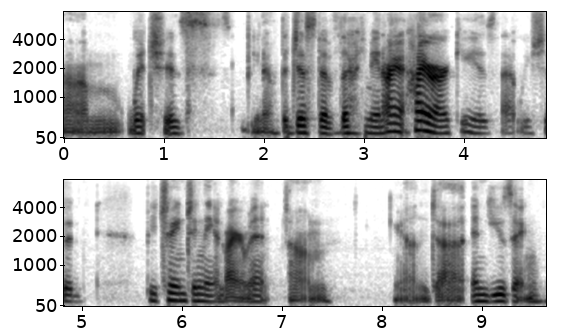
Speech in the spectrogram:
Um, which is you know the gist of the humane hierarchy is that we should be changing the environment um, and uh, and using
